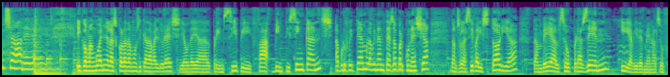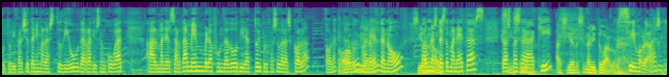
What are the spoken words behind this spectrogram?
Uncharted. I com enguany a l'Escola de Música de Valldoreix, ja ho deia al principi, fa 25 anys, aprofitem la benentesa per conèixer doncs, la seva història, també el seu present i, evidentment, el seu futur. I per això tenim a l'estudi 1 de Ràdio Sant Cugat el Manel Sardà, membre, fundador, director i professor de l'escola. Hola, què Hola, tal, bon dia. Manel, de nou? Sí, Fa de unes nou. tres setmanetes que vas Sí, passar sí. aquí. Així ha de ser habitual. Sí, molt bé.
